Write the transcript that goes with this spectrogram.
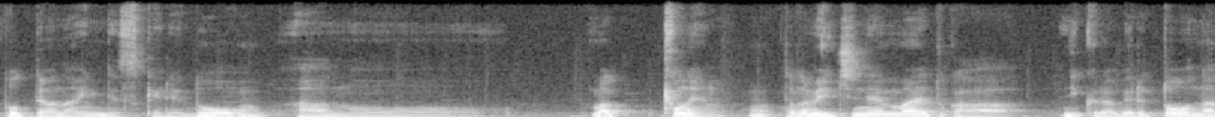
取ってはないんですけれど、うん、あのまあ去年、うん。うん、例えば1年前とかに比べるとナッ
